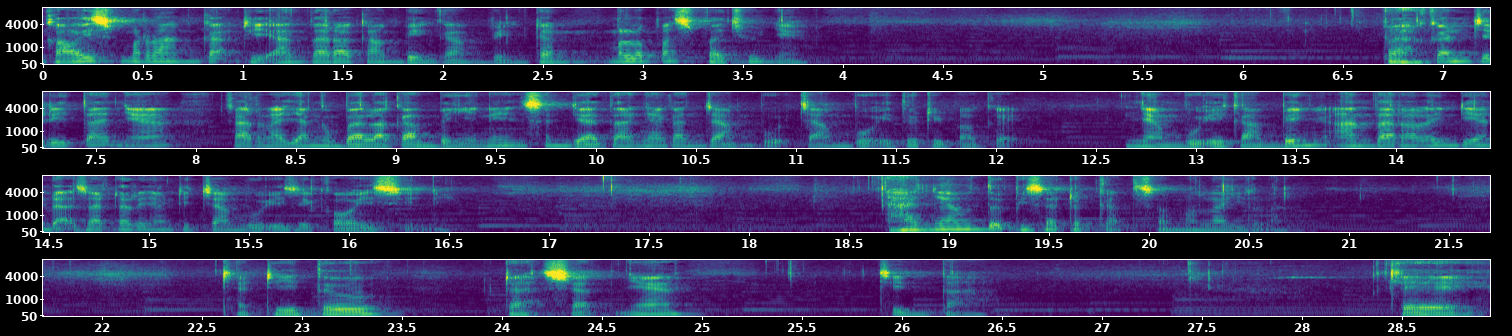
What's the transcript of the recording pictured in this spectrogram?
Kais merangkak di antara kambing-kambing dan melepas bajunya. Bahkan ceritanya karena yang gembala kambing ini senjatanya kan cambuk. Cambuk itu dipakai nyambui kambing. Antara lain dia tidak sadar yang dicambui si Kois ini. Hanya untuk bisa dekat sama Laila. Jadi itu dahsyatnya cinta. Oke.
